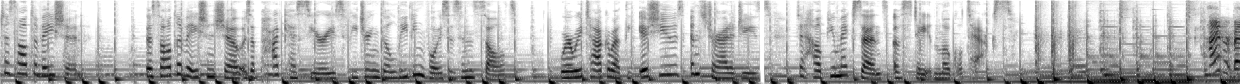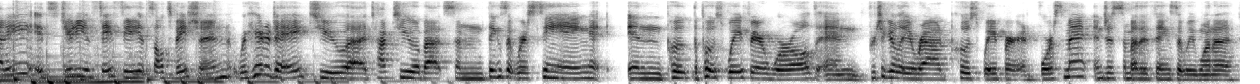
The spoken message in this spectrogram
to Saltivation. The Saltivation Show is a podcast series featuring the leading voices in salt, where we talk about the issues and strategies to help you make sense of state and local tax. Hi, everybody. It's Judy and Stacy at Saltivation. We're here today to uh, talk to you about some things that we're seeing in po- the post Wayfair world, and particularly around post Wayfair enforcement, and just some other things that we want to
